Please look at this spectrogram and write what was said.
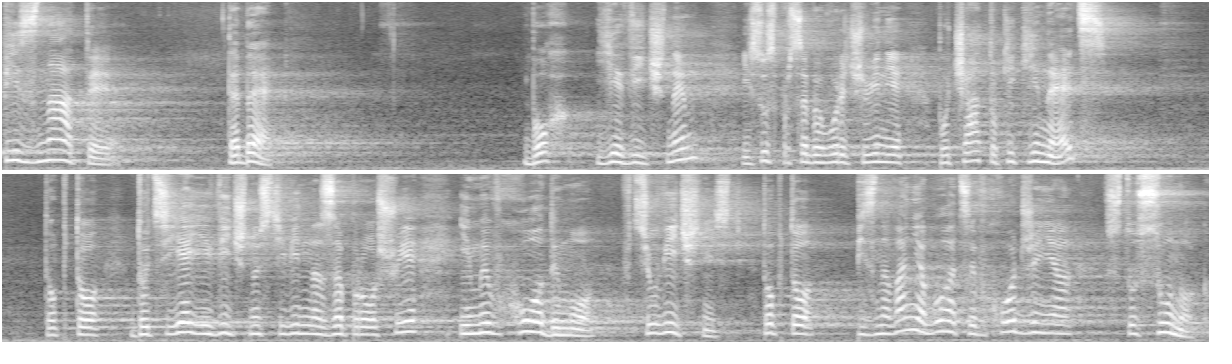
пізнати тебе. Бог є вічним. Ісус про себе говорить, що Він є початок і кінець. Тобто до цієї вічності Він нас запрошує, і ми входимо в цю вічність. Тобто пізнавання Бога це входження в стосунок,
